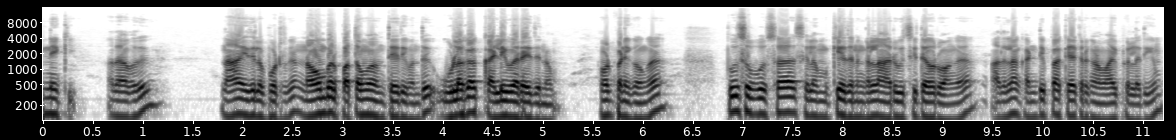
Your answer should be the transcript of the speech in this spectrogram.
இன்னைக்கு அதாவது நான் இதில் போட்டிருக்கேன் நவம்பர் பத்தொன்பதாம் தேதி வந்து உலக கழிவறை தினம். நோட் பண்ணிக்கோங்க. புதுசு புதுசாக சில முக்கிய தினங்கள்லாம் அறிவிச்சிட்டே வருவாங்க. அதெல்லாம் கண்டிப்பாக கேட்குறக்கான வாய்ப்புகள் அதிகம்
